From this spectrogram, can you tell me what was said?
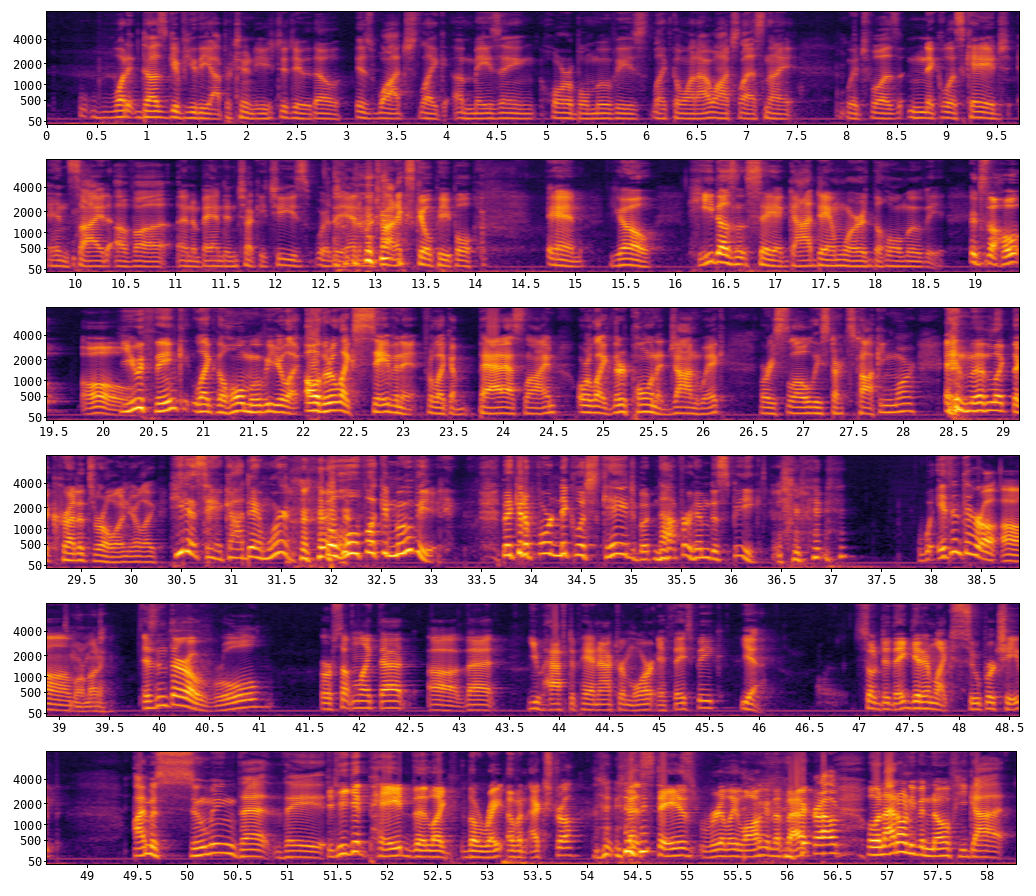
What it does give you the opportunity to do though is watch like amazing horrible movies like the one I watched last night, which was Nicolas Cage inside of a, an abandoned Chuck E. Cheese where the animatronics kill people, and yo, he doesn't say a goddamn word the whole movie. It's the whole. Oh, You think like the whole movie, you're like, oh, they're like saving it for like a badass line, or like they're pulling a John Wick where he slowly starts talking more, and then like the credits roll, and you're like, he didn't say a goddamn word the whole fucking movie. They could afford Nicolas Cage, but not for him to speak. Isn't there a um? More money. Isn't there a rule or something like that uh, that you have to pay an actor more if they speak? Yeah, So did they get him like super cheap? I'm assuming that they. Did he get paid the like the rate of an extra that stays really long in the background? Well, and I don't even know if he got.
